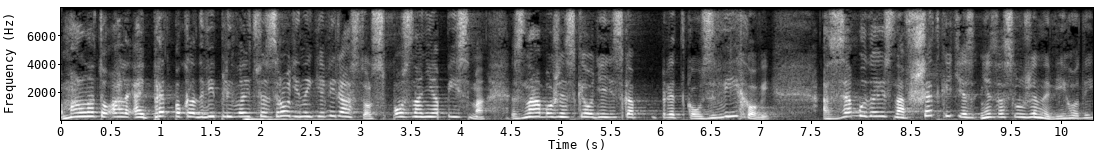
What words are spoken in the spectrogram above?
Mal na to ale aj predpoklady vyplývajúce z rodiny, kde vyrástol, z poznania písma, z náboženského dedicka predkov, z výchovy. A zabudajúc na všetky tie nezaslúžené výhody,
